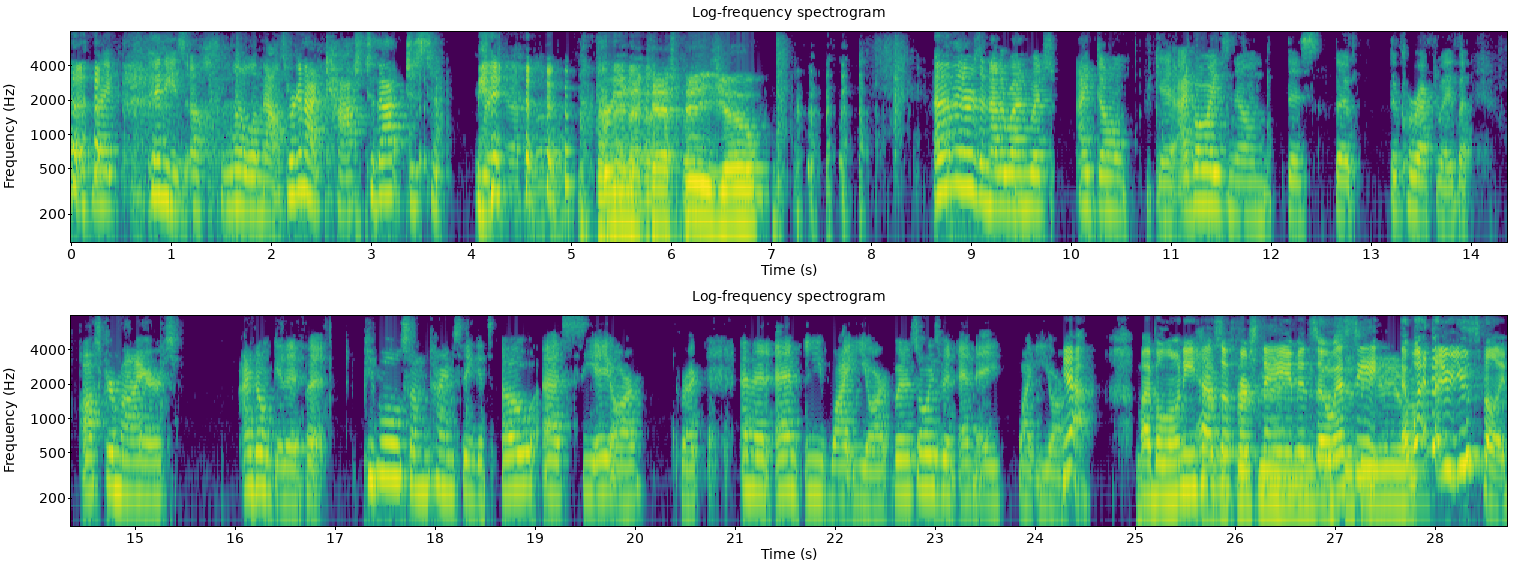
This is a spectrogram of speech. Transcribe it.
make- like pennies? Ugh, little amounts. We're gonna add cash to that just to bring it up a level. Bring in that cash pennies, yo. And then there's another one which I don't get. I've always known this the the correct way, but Oscar Myers, I don't get it. But people sometimes think it's O S C A R, correct, and then M E Y E R, but it's always been M A Y E R. yeah. My baloney has, a first name. It's O S C. O-S-C-A-R. What are you spelling?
